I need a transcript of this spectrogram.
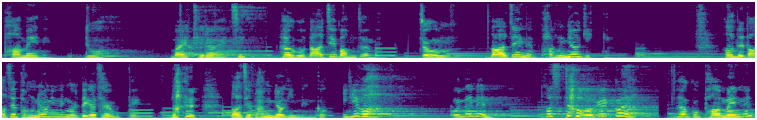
밤에는 누워 말 들어야지 하고 낮이 밤저는 좀 낮에는 박력 있게 아 근데 낮에 박력 있는 걸 내가 잘 못해 나, 낮에 박력 있는 거? 이리 와 오늘은 파스타 먹을 거야 하고 밤에는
